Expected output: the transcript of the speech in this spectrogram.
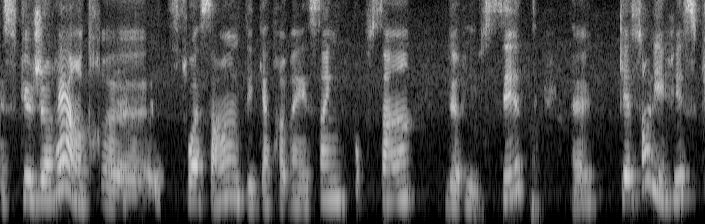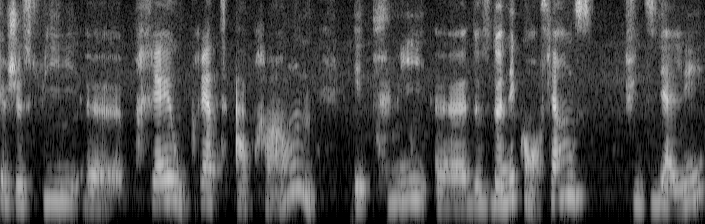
est-ce que j'aurais entre 60 et 85% de réussite? Quels sont les risques que je suis prêt ou prête à prendre? Et puis, de se donner confiance, puis d'y aller.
